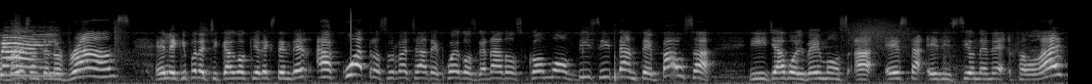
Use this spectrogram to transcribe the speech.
Bears ante los Rams. El equipo de Chicago quiere extender a cuatro su racha de juegos ganados como visitante. Pausa y ya volvemos a esta edición de NFL Live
